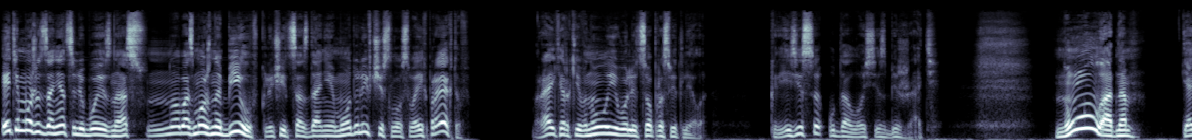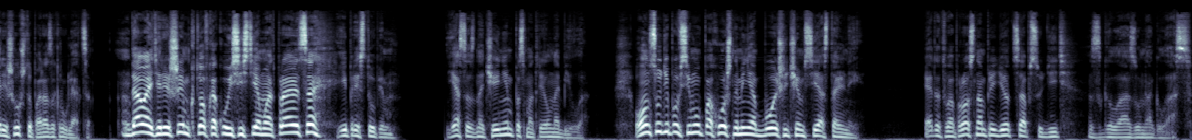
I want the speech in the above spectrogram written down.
Этим может заняться любой из нас, но, возможно, Билл включит создание модулей в число своих проектов. Райкер кивнул, и его лицо просветлело. Кризиса удалось избежать. «Ну, ладно». Я решил, что пора закругляться. «Давайте решим, кто в какую систему отправится, и приступим». Я со значением посмотрел на Билла. Он, судя по всему, похож на меня больше, чем все остальные. Этот вопрос нам придется обсудить с глазу на глаз.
